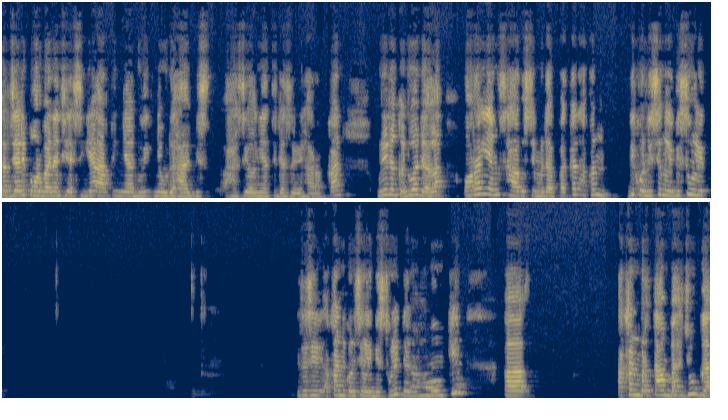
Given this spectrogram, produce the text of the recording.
terjadi pengorbanan sia-sia artinya duitnya udah habis hasilnya tidak sesuai diharapkan kemudian yang kedua adalah orang yang seharusnya mendapatkan akan di kondisi yang lebih sulit itu sih akan di kondisi yang lebih sulit dan mungkin uh, akan bertambah juga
